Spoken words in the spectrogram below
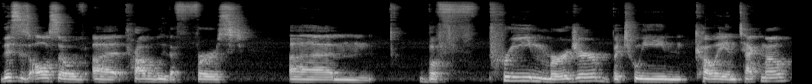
this is also uh, probably the first um, bef- pre-merger between Koei and Tecmo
